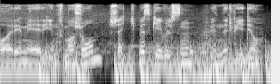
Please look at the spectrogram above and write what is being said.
For mer informasjon, sjekk beskrivelsen under videoen.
